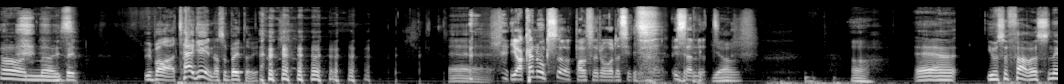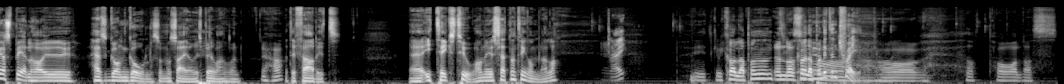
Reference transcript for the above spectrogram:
Åh nice. Vi bara tag in och så byter vi. eh, Jag kan också pauseråda sitt istället. ja. Oh. Eh, Josef Fares nya spel har ju has gone gold som de säger i spelbranschen. Jaha. Att det är färdigt. Eh, It takes two, har ni sett någonting om det eller? Nej. Ska vi kolla på en, Undrar kolla på en liten trailer? har hört talas...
